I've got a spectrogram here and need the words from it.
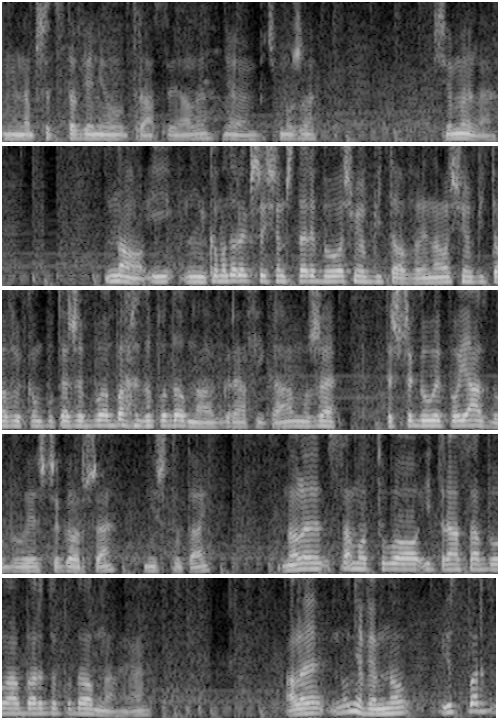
na przedstawieniu trasy, ale nie wiem, być może się mylę. No i mm, Commodore 64 był 8-bitowy. Na 8-bitowym komputerze była bardzo podobna grafika. Może te szczegóły pojazdu były jeszcze gorsze niż tutaj. No ale samo tło i trasa była bardzo podobna, nie? Ale no nie wiem, no jest bardzo,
